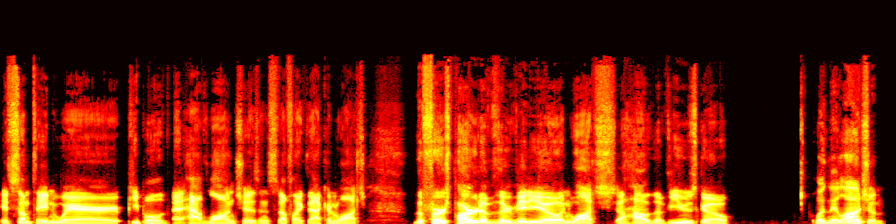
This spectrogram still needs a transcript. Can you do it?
It's something where people that have launches and stuff like that can watch the first part of their video and watch how the views go when they launch them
